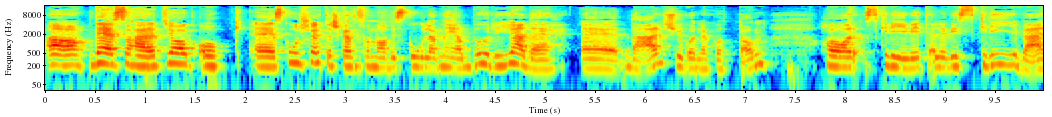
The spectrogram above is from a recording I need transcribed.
Ja, det är så här att jag och eh, skolsköterskan som var vid skolan när jag började eh, där 2017 har skrivit, eller vi skriver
